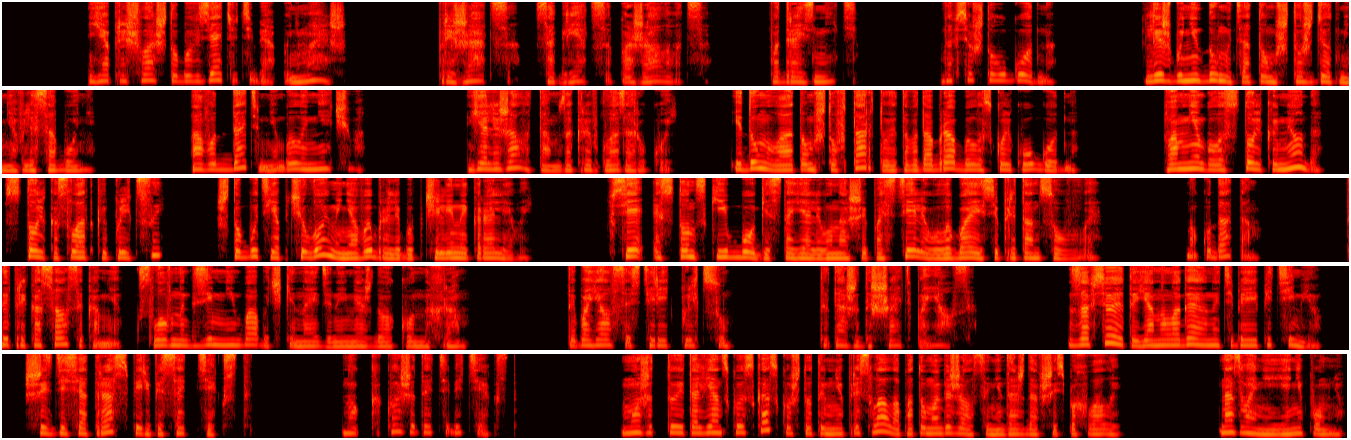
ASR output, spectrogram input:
Я пришла, чтобы взять у тебя, понимаешь? Прижаться, согреться, пожаловаться, подразнить, Да все что угодно. Лишь бы не думать о том, что ждет меня в Лиссабоне. А вот дать мне было нечего. Я лежала там, закрыв глаза рукой, и думала о том, что в Тарту этого добра было сколько угодно. Во мне было столько меда, столько сладкой пыльцы, что, будь я пчелой, меня выбрали бы пчелиной королевой. Все эстонские боги стояли у нашей постели, улыбаясь и пританцовывая. Но куда там? Ты прикасался ко мне, словно к зимней бабочке, найденной между оконных рам. Ты боялся стереть пыльцу. Ты даже дышать боялся. За все это я налагаю на тебя эпитимию. Шестьдесят раз переписать текст. Но какой же дать тебе текст? Может, ту итальянскую сказку, что ты мне прислал, а потом обижался, не дождавшись похвалы? Название я не помню.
